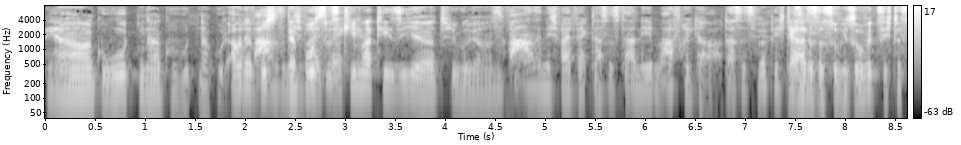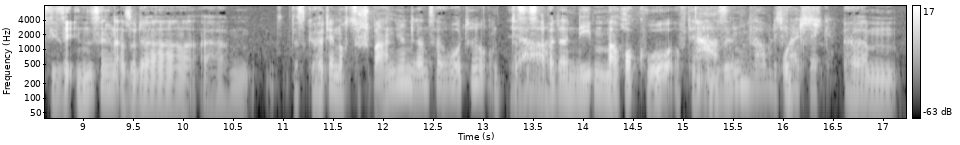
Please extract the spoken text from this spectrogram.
Ja, gut, na gut, na gut. Aber der Bus, der Bus ist weg. klimatisiert, Julian. Das ist wahnsinnig weit weg. Das ist da neben Afrika. Das ist wirklich. Das ja, das ist, sowieso witzig, dass diese Inseln, also da, ähm, das gehört ja noch zu Spanien, Lanzarote, und das ja. ist aber da neben Marokko auf den ja, Inseln. Ist unglaublich und, weit weg. Ähm,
